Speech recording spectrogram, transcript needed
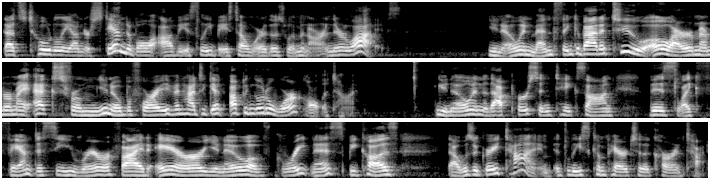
That's totally understandable, obviously, based on where those women are in their lives you know, and men think about it too. Oh, I remember my ex from, you know, before I even had to get up and go to work all the time. You know, and that person takes on this like fantasy rarefied air, you know, of greatness because that was a great time, at least compared to the current time.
